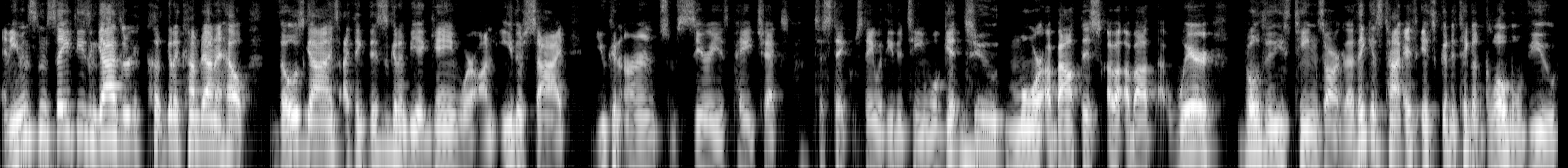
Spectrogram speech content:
and even some safeties and guys that are going to come down and help. Those guys i think this is going to be a game where on either side you can earn some serious paychecks to stay stay with either team. We'll get to more about this about where both of these teams are because I think it's time. It's, it's good to take a global view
